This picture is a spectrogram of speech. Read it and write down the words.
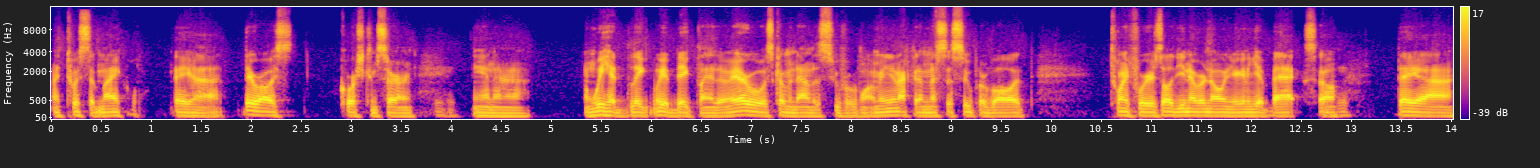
I twisted my ankle. They uh, they were always, of course, concerned, and uh, and we had big we had big plans. I mean, everyone was coming down to the Super Bowl. I mean, you're not going to miss the Super Bowl at 24 years old. You never know when you're going to get back. So they uh,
